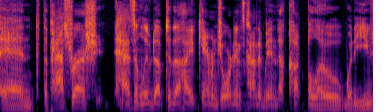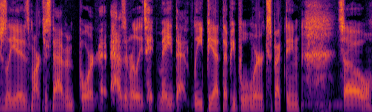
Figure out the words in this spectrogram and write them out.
and the pass rush hasn't lived up to the hype. Cameron Jordan's kind of been a cut below what he usually is. Marcus Davenport hasn't really t- made that leap yet that people were expecting. So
